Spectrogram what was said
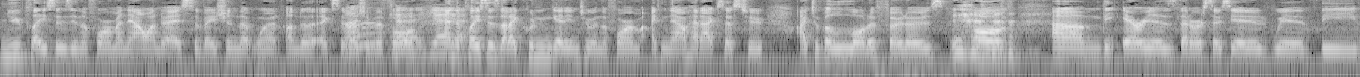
new places in the forum are now under excavation that weren't under excavation Ah, before, okay. Yeah, and yeah. the places that I couldn't get into in the forum, I now had access to. I took a lot of photos of um, the areas that are associated with the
